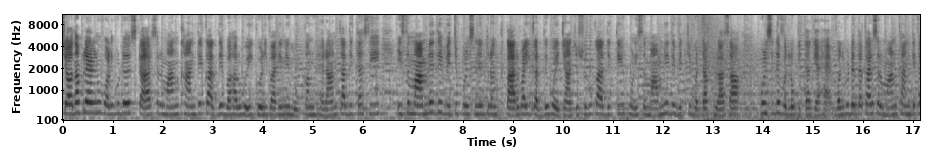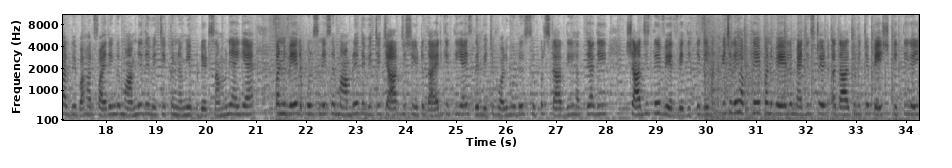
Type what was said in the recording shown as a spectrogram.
14 ਅਪ੍ਰੈਲ ਨੂੰ ਬਾਲੀਵੁੱਡ ਸਟਾਰ ਸਲਮਾਨ ਖਾਨ ਦੇ ਘਰ ਦੇ ਬਾਹਰ ਹੋਈ ਗੋਲੀਬਾਰੀ ਨੇ ਲੋਕਾਂ ਨੂੰ ਹੈਰਾਨ ਕਰ ਦਿੱਤਾ ਸੀ। ਇਸ ਮਾਮਲੇ ਦੇ ਵਿੱਚ ਪੁਲਿਸ ਨੇ ਤੁਰੰਤ ਕਾਰਵਾਈ ਕਰਦੇ ਹੋਏ ਜਾਂਚ ਸ਼ੁਰੂ ਕਰ ਦਿੱਤੀ। ਹੁਣ ਇਸ ਮਾਮਲੇ ਦੇ ਵਿੱਚ ਵੱਡਾ ਖੁਲਾਸਾ ਪੁਲਿਸ ਦੇ ਵੱਲੋਂ ਕੀਤਾ ਗਿਆ ਹੈ। ਬਾਲੀਵੁੱਡ ਅਦਾਕਾਰ ਸਲਮਾਨ ਖਾਨ ਦੇ ਘਰ ਦੇ ਬਾਹਰ ਫਾਇਰਿੰਗ ਮਾਮਲੇ ਦੇ ਵਿੱਚ ਇੱਕ ਨਵੀਂ ਅਪਡੇਟ ਸਾਹਮਣੇ ਆਈ ਹੈ। ਪਨਵੇਲ ਪੁਲਿਸ ਨੇ ਇਸ ਮਾਮਲੇ ਦੇ ਵਿੱਚ ਚਾਰਜ ਸ਼ੀਟ ਦਾਇਰ ਕੀਤੀ ਹੈ। ਇਸ ਦੇ ਵਿੱਚ ਬਾਲੀਵੁੱਡ ਸੁਪਰਸਟਾਰ ਦੀ ਹੱਤਿਆ ਦੀ ਸਾਜ਼ਿਸ਼ ਦੇ ਵੇਰਵੇ ਦਿੱਤੇ ਗਏ ਹਨ। ਪਿਛਲੇ ਹਫ਼ਤੇ ਪਨਵੇਲ ਮੈਜਿਸਟ੍ਰੇਟ ਅਦਾਲਤ ਵਿੱਚ ਪੇਸ਼ ਕੀਤੀ ਗਈ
